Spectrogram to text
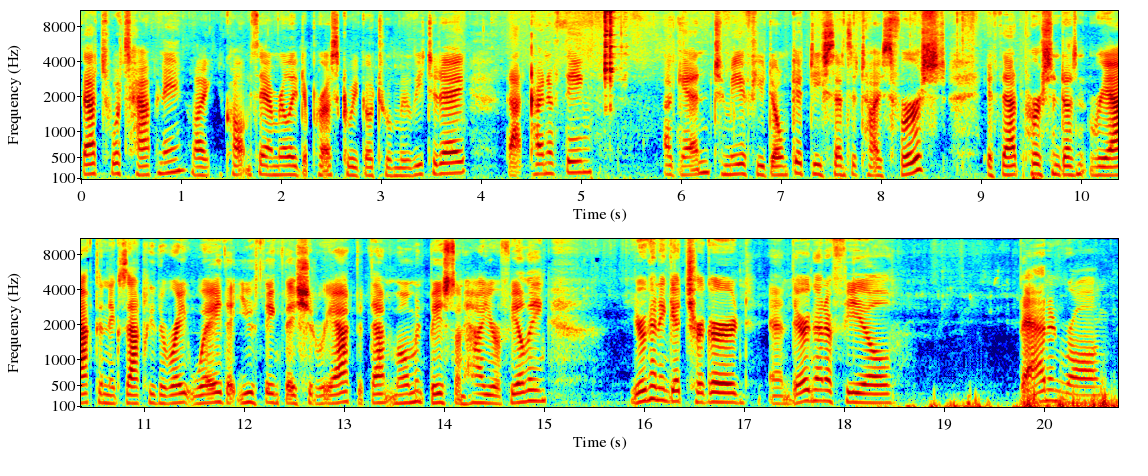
that's what's happening. Like you call and say, I'm really depressed. Could we go to a movie today? That kind of thing. Again, to me, if you don't get desensitized first, if that person doesn't react in exactly the right way that you think they should react at that moment based on how you're feeling, you're going to get triggered and they're going to feel bad and wrong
